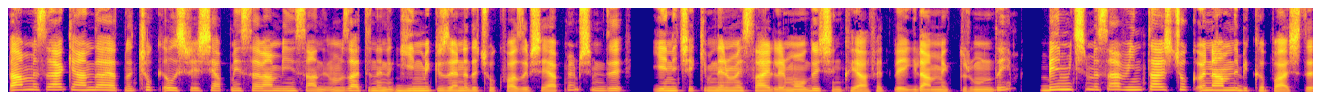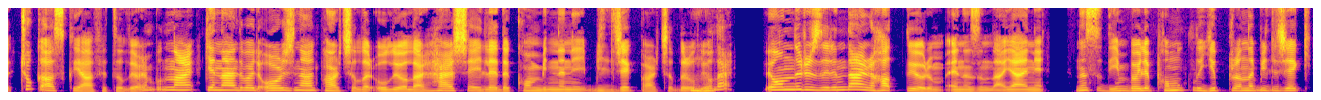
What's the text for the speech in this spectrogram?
Ben mesela kendi hayatımda çok alışveriş yapmayı seven bir insan değilim. Zaten hani giyinmek üzerine de çok fazla bir şey yapmıyorum. Şimdi yeni çekimlerim vesairelerim olduğu için kıyafetle ilgilenmek durumundayım. Benim için mesela vintage çok önemli bir kapı açtı. Çok az kıyafet alıyorum. Bunlar genelde böyle orijinal parçalar oluyorlar. Her şeyle de kombinlenebilecek parçalar Hı hı. oluyorlar. Ve onlar üzerinden rahatlıyorum en azından. Yani nasıl diyeyim böyle pamuklu yıpranabilecek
